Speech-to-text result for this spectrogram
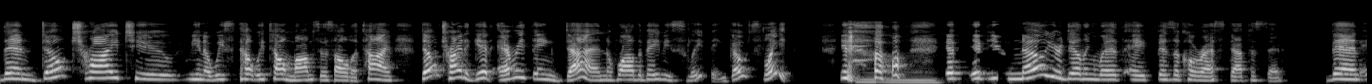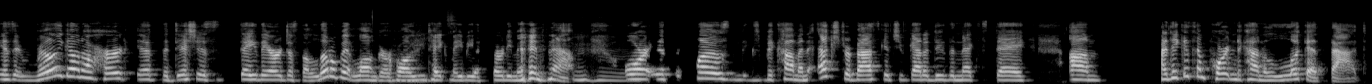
then don't try to, you know, we tell we tell moms this all the time. Don't try to get everything done while the baby's sleeping. Go sleep. You know, mm. if if you know you're dealing with a physical rest deficit, then is it really going to hurt if the dishes stay there just a little bit longer while you take maybe a 30 minute nap? Mm-hmm. Or if the clothes become an extra basket you've got to do the next day? Um, I think it's important to kind of look at that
